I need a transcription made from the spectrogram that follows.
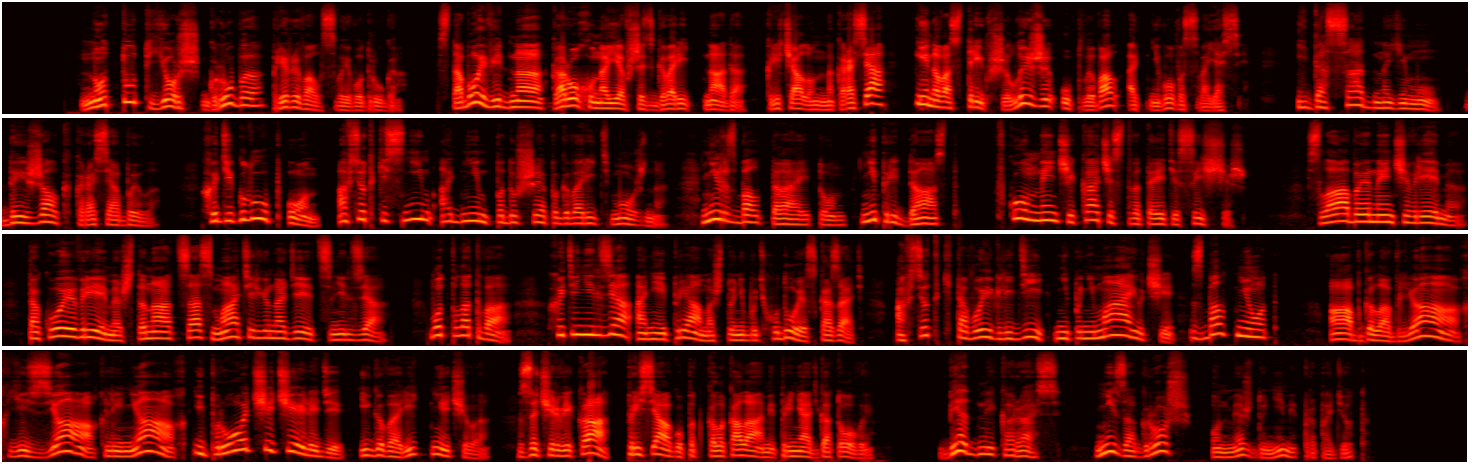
Но тут Ёрш грубо прерывал своего друга. «С тобой, видно, гороху наевшись говорить надо!» — кричал он на карася и, навостривши лыжи, уплывал от него во свояси. И досадно ему, да и жалко карася было. Хоть и глуп он, а все-таки с ним одним по душе поговорить можно. Не разболтает он, не предаст. В ком нынче качества-то эти сыщешь? Слабое нынче время, такое время, что на отца с матерью надеяться нельзя. Вот плотва, хоть и нельзя о ней прямо что-нибудь худое сказать, а все-таки того и гляди, не понимаючи, сболтнет. А об головлях, езях, ленях и прочей челяди и говорить нечего. За червяка присягу под колоколами принять готовы. Бедный карась, ни за грош он между ними пропадет.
